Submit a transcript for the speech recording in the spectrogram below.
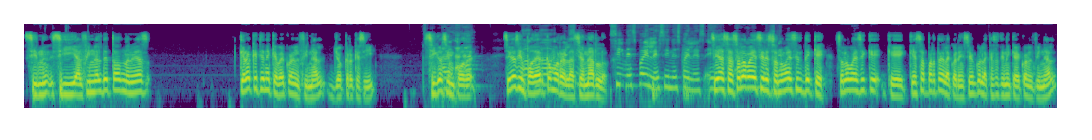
Si, si al final de todas maneras, creo que tiene que ver con el final, yo creo que sí. Sigo sin poder. Sigo sin poder como relacionarlo. Sin, spoilers, sin spoilers. Sí, o sea, solo voy a decir eso, no voy a decir de qué. Solo voy a decir que, que, que, esa parte de la conexión con la casa tiene que ver con el final.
